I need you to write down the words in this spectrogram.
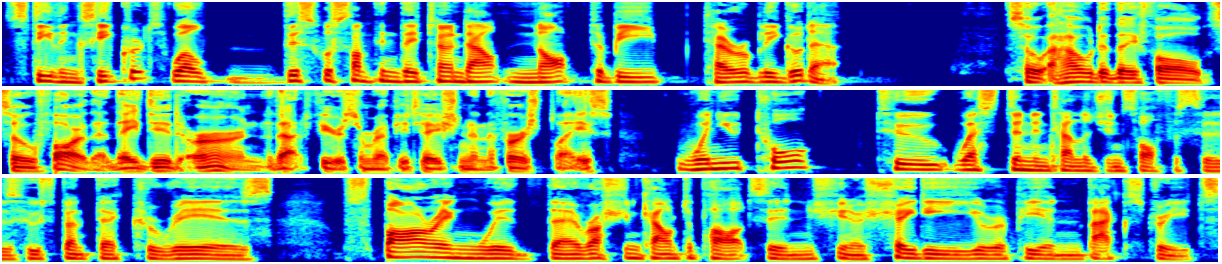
stealing secrets, well, this was something they turned out not to be terribly good at. So, how did they fall so far then? They did earn that fearsome reputation in the first place. When you talk to Western intelligence officers who spent their careers sparring with their Russian counterparts in you know, shady European backstreets,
